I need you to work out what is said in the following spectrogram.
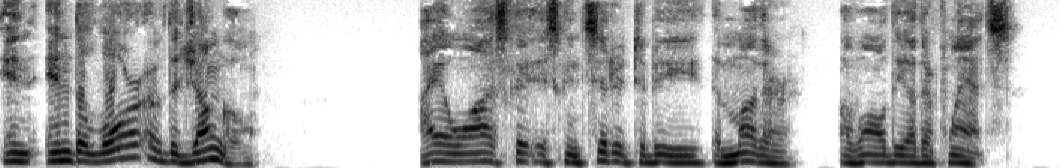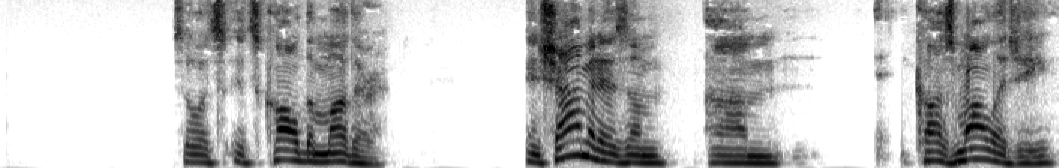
in in the lore of the jungle, ayahuasca is considered to be the mother of all the other plants. So it's it's called the mother. In shamanism, um, cosmology,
